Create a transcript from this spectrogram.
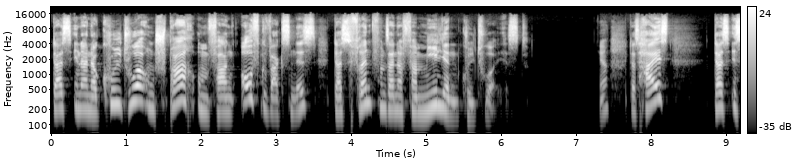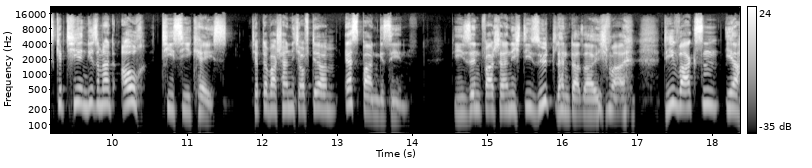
das in einer Kultur- und Sprachumfang aufgewachsen ist, das fremd von seiner Familienkultur ist. Ja? Das heißt, dass es gibt hier in diesem Land auch TCKs. Die habt ihr wahrscheinlich auf der S-Bahn gesehen. Die sind wahrscheinlich die Südländer, sage ich mal. Die wachsen, ihr,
